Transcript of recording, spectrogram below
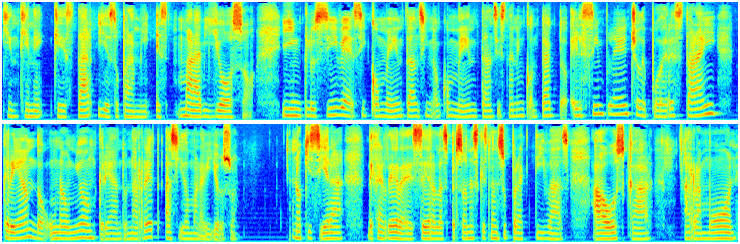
quien tiene que estar y eso para mí es maravilloso. inclusive si comentan, si no comentan, si están en contacto, el simple hecho de poder estar ahí creando una unión, creando una red ha sido maravilloso. No quisiera dejar de agradecer a las personas que están súper activas, a Oscar, a Ramón,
